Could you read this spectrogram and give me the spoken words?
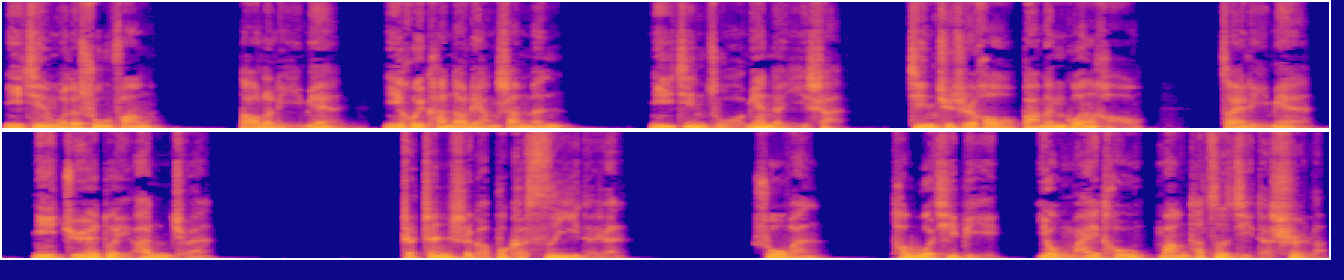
你进我的书房，到了里面，你会看到两扇门。你进左面的一扇，进去之后把门关好，在里面你绝对安全。这真是个不可思议的人。说完，他握起笔，又埋头忙他自己的事了。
